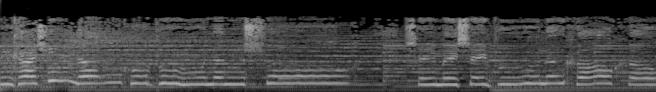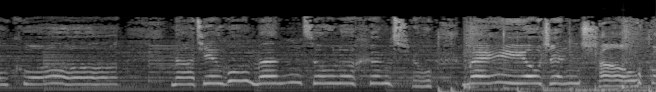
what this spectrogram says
分开时难过不能说，谁没谁不能好好过。那天我们走了很久，没有争吵过。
